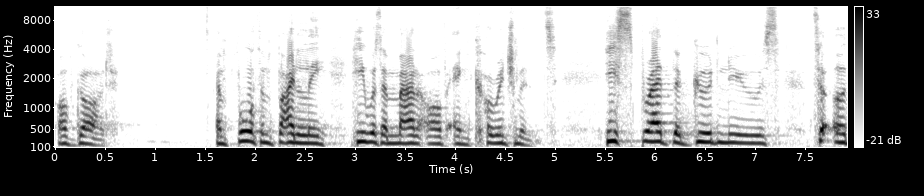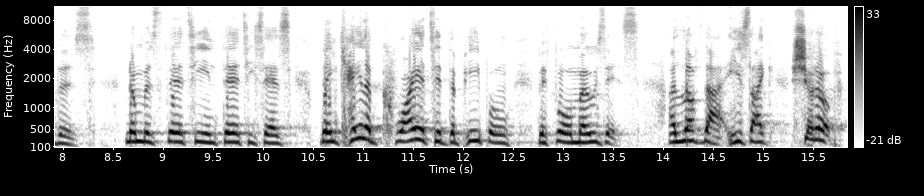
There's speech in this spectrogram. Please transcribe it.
of God. And fourth and finally, he was a man of encouragement. He spread the good news to others. Numbers 13 30 says, Then Caleb quieted the people before Moses. I love that. He's like, Shut up,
